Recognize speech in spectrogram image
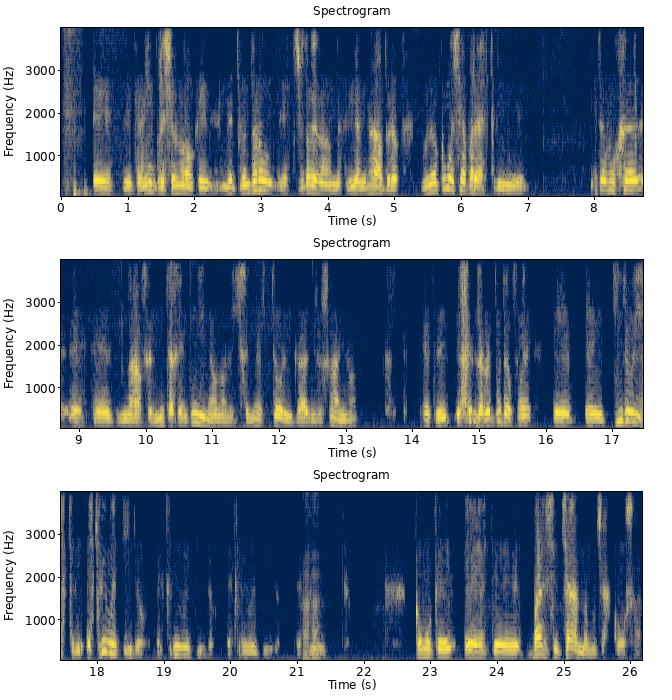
este, que a mí me impresionó que le preguntaron, este, yo todavía no me escribía ni nada, pero bueno, ¿cómo decía para escribir? Esta mujer, este, una feminista argentina, una diseñadora histórica de aquellos años, este, la respuesta fue eh, eh, tiro y escribo, escribo y tiro, escribo y tiro, escribo y tiro, escribo y tiro. Como que este, va desechando muchas cosas,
